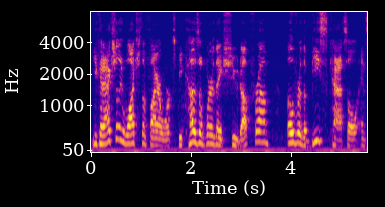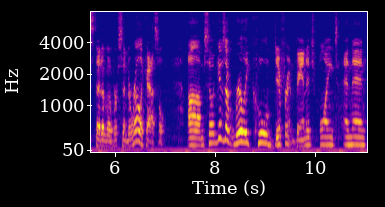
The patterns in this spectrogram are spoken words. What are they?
you can actually watch the fireworks because of where they shoot up from over the Beast Castle instead of over Cinderella Castle. Um, so it gives a really cool, different vantage point. and then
